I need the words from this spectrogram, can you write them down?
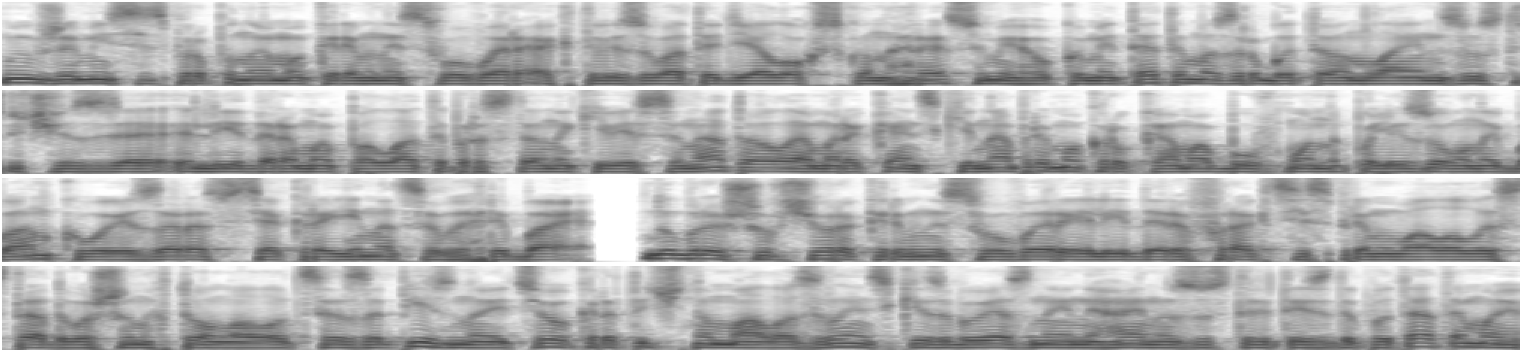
Ми вже місяць пропонуємо керівництву ВР активізувати діалог з конгресом, його комітетами, зробити онлайн зустрічі з лідерами палати представників і сенату, але американський напрямок роками був монополізований банковою. і Зараз вся країна це вигрібає. Добре, що вчора керівництво ВР і лідери фракції спрямувало листа до Вашингтону, але це запізно і цього критично мало. Зеленський зобов'язаний негайно зустрітись з депутатами.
